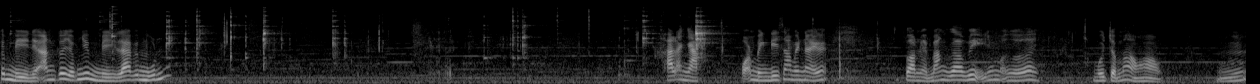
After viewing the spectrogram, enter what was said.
cái mì này ăn cứ giống như mì la với bún. Khá là nhạt. Bọn mình đi sang bên này ấy, toàn phải mang gia vị nha mọi người ơi. Muối chấm hảo hảo. Ừ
